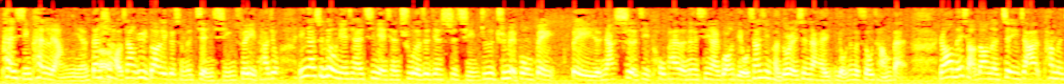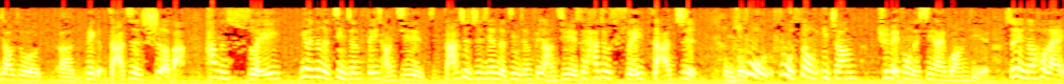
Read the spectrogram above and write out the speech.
判刑判两年，但是啊好像遇到了一个什么减刑，所以他就应该是六年前还是七年前出了这件事情，就是曲美凤被被人家设计偷拍了那个性爱光碟，我相信很多人现在还有那个收藏版。然后没想到呢，这一家他们叫做呃那个杂志社吧，他们随因为那个竞争非常激烈，杂志之间的竞争非常激烈，所以他就随杂志附附送一张曲美凤的性爱光碟，所以呢后来。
